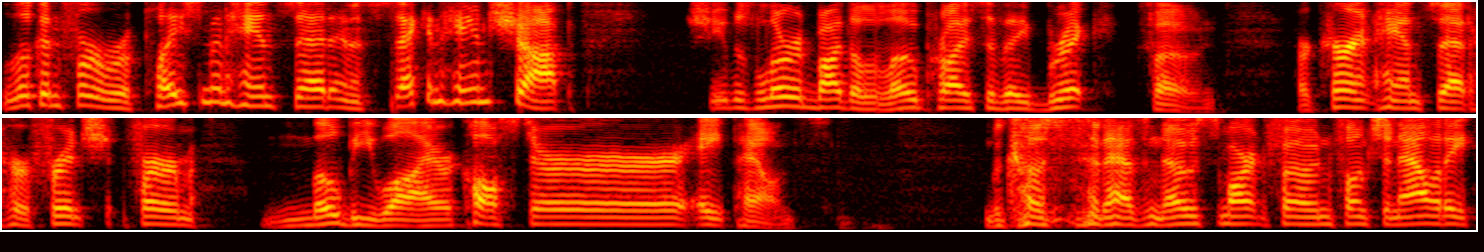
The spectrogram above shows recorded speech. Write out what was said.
looking for a replacement handset in a secondhand shop she was lured by the low price of a brick phone. Her current handset, her French firm MobiWire, cost her eight pounds. Because it has no smartphone functionality,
